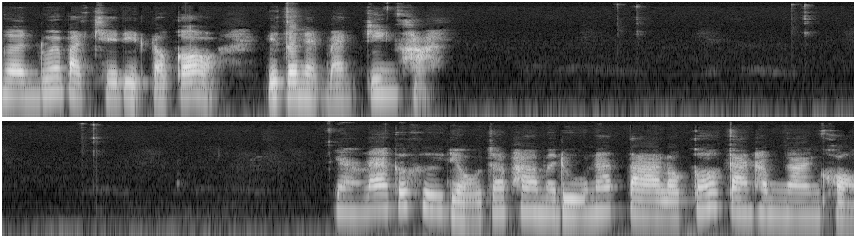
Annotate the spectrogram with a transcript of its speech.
เงินด้วยบัตรเครดิต แล้วก็อินเทอร์เน็ตแบงกิ้งค่ะอย่างแรกก็คือเดี๋ยวจะพามาดูหน้าตาแล้วก็การทำงานของ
